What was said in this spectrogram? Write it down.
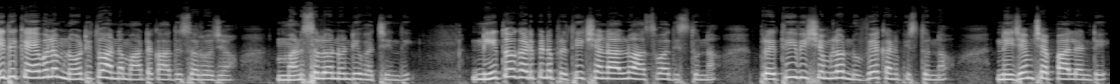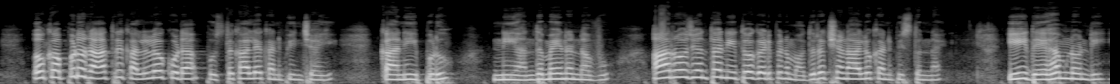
ఇది కేవలం నోటితో అన్న మాట కాదు సరోజ. మనసులో నుండి వచ్చింది. నీతో గడిపిన ప్రతి క్షణాలను ఆస్వాదిస్తున్నా. ప్రతి విషయంలో నువ్వే కనిపిస్తున్నావు నిజం చెప్పాలంటే ఒకప్పుడు రాత్రి కలలో కూడా పుస్తకాలే కనిపించాయి. కానీ ఇప్పుడు నీ అందమైన నవ్వు ఆ రోజంతా నీతో గడిపిన మధుర క్షణాలు కనిపిస్తున్నాయి. ఈ దేహం నుండి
